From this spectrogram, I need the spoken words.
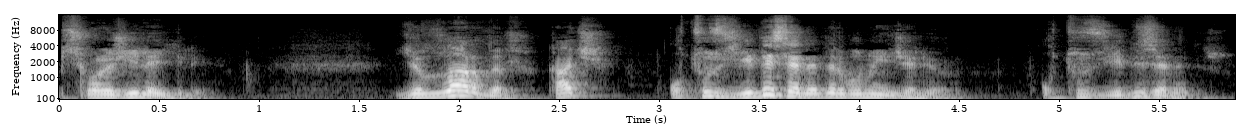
Psikolojiyle ilgili. Yıllardır, kaç? 37 senedir bunu inceliyorum. 37 senedir.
